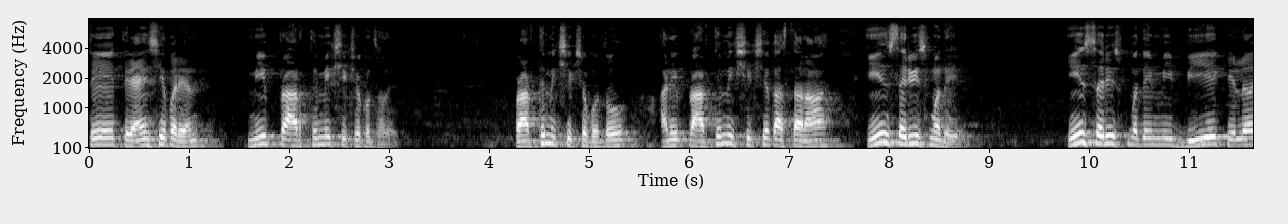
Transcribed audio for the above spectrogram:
ते त्र्याऐंशीपर्यंत मी प्राथमिक शिक्षक होतो. प्राथमिक शिक्षक होतो आणि प्राथमिक शिक्षक असताना इन सर्व्हिसमध्ये इन सर्व्हिसमध्ये मी बी ए केलं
